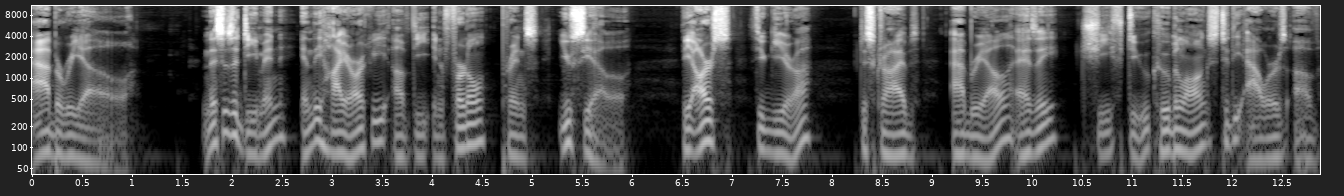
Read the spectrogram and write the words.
Abriel. And this is a demon in the hierarchy of the infernal prince Usiel. The Ars Theurgia describes Abriel as a chief duke who belongs to the hours of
